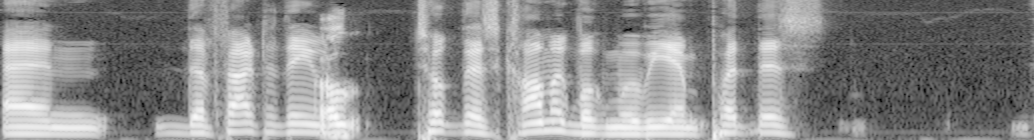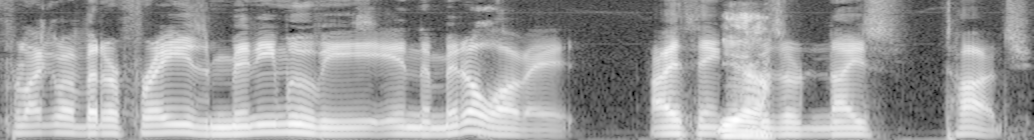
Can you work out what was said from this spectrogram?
and the fact that they Oh. took this comic book movie and put this for lack of a better phrase mini movie in the middle of it, I think Yeah. was a nice touch.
